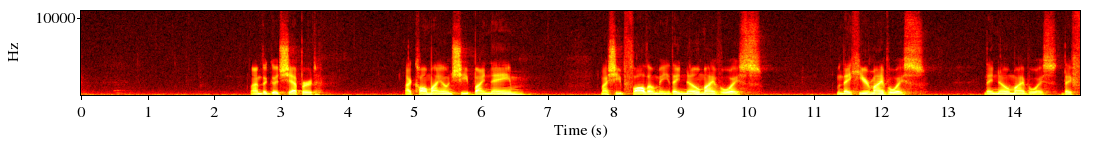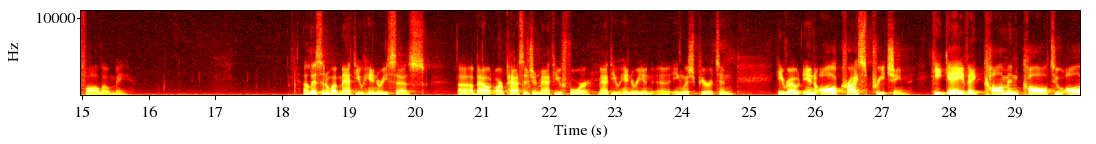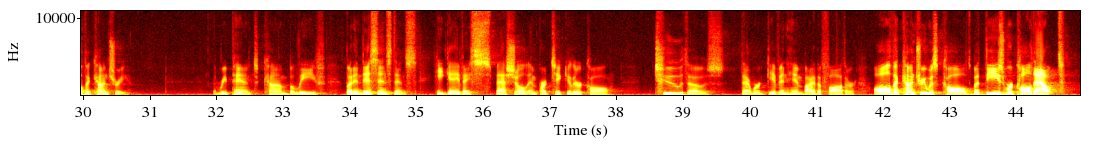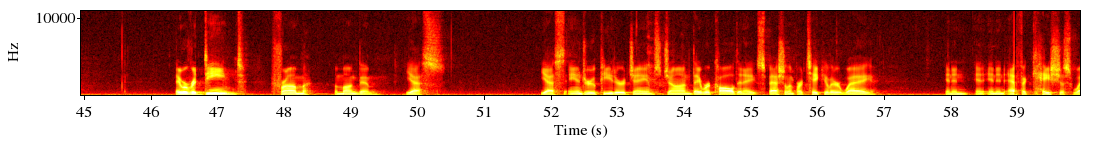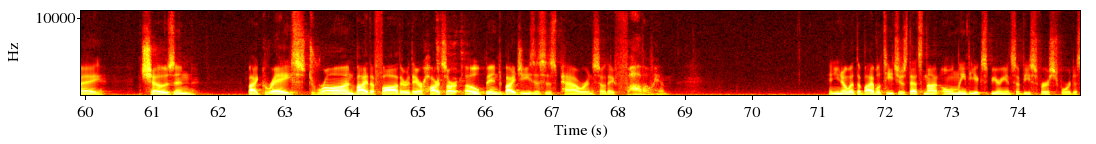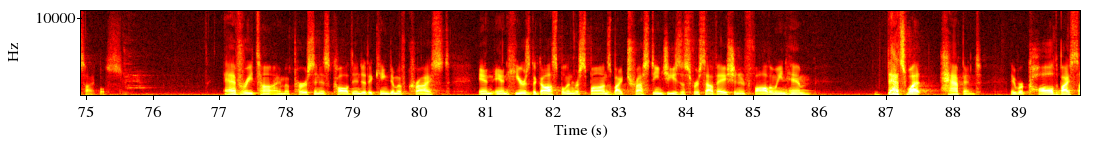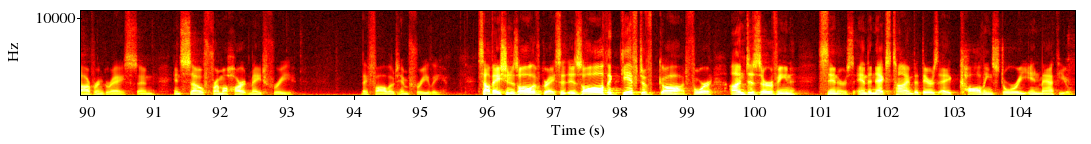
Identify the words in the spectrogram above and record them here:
I'm the good shepherd. I call my own sheep by name my sheep follow me. They know my voice. When they hear my voice, they know my voice. They follow me. Now, listen to what Matthew Henry says uh, about our passage in Matthew 4. Matthew Henry, an uh, English Puritan, he wrote In all Christ's preaching, he gave a common call to all the country repent, come, believe. But in this instance, he gave a special and particular call to those that were given him by the Father. All the country was called, but these were called out. They were redeemed from among them. Yes. Yes, Andrew, Peter, James, John, they were called in a special and particular way, in an, in an efficacious way, chosen by grace, drawn by the Father. Their hearts are opened by Jesus' power, and so they follow him. And you know what the Bible teaches? That's not only the experience of these first four disciples. Every time a person is called into the kingdom of Christ and, and hears the gospel and responds by trusting Jesus for salvation and following him, that's what happened. They were called by sovereign grace and and so, from a heart made free, they followed him freely. Salvation is all of grace, it is all the gift of God for undeserving sinners. And the next time that there's a calling story in Matthew,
